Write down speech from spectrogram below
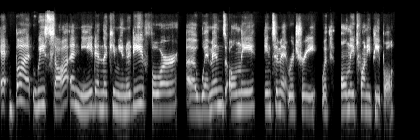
it, but we saw a need in the community for a women's only intimate retreat with only 20 people.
